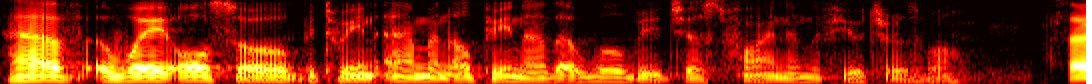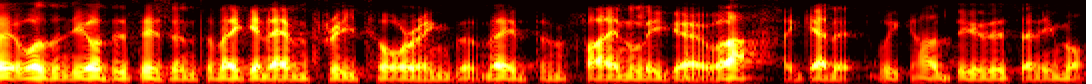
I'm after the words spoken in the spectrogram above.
have a way also between M and Alpina that will be just fine in the future as well. So it wasn't your decision to make an M3 touring that made them finally go, ah, forget it, we can't do this anymore.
